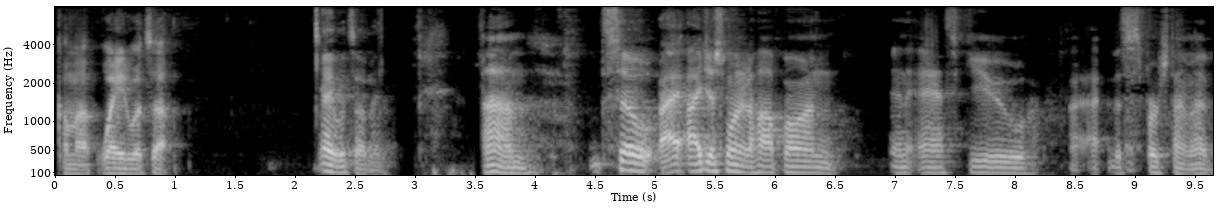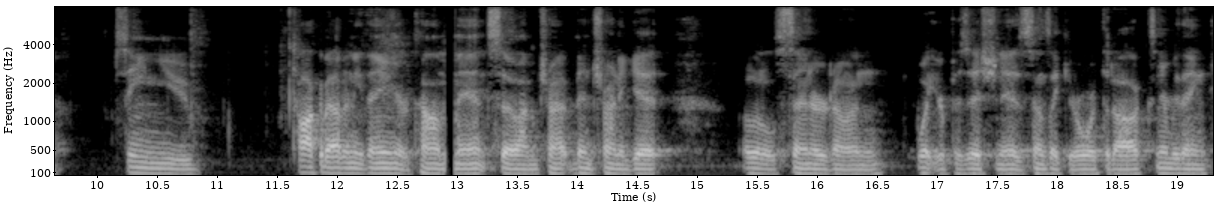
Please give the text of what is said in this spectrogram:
come up. Wade, what's up? Hey, what's up, man? Um, so I, I just wanted to hop on and ask you. I, this is the first time I've seen you talk about anything or comment, so I'm try, been trying to get a little centered on what your position is. Sounds like you're Orthodox and everything.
